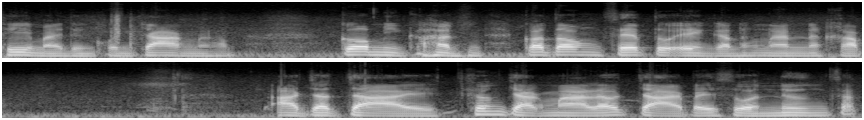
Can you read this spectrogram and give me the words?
ที่หมายถึงคนจ้างนะครับ ก็มีการก็ต้องเซฟตัวเองกันทั้งนั้นนะครับ อาจจะจ่ายเครื่องจักรมาแล้วจ่ายไปส่วนหนึ่งสัก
